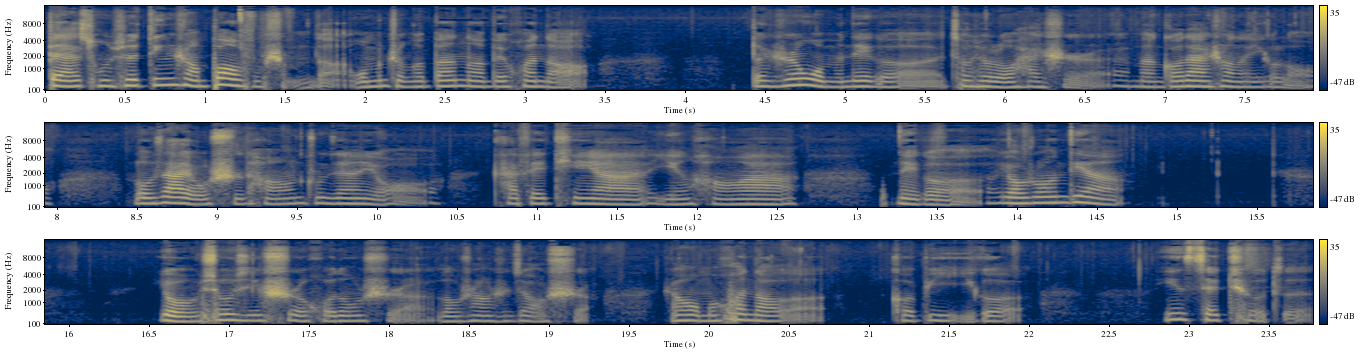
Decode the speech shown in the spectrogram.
被 S 同学盯上报复什么的，我们整个班呢被换到本身我们那个教学楼还是蛮高大上的一个楼，楼下有食堂，中间有咖啡厅呀、银行啊，那个药妆店。有休息室、活动室，楼上是教室，然后我们换到了隔壁一个 institute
